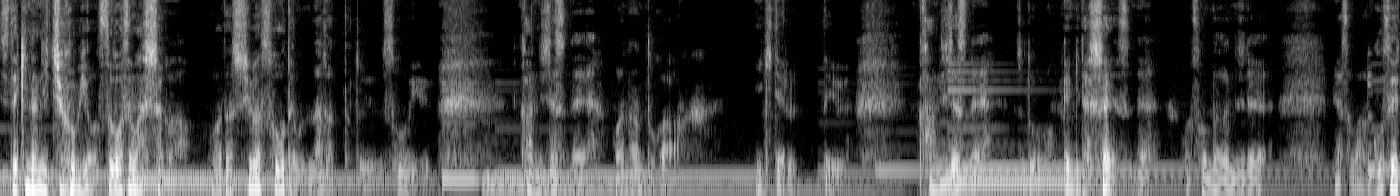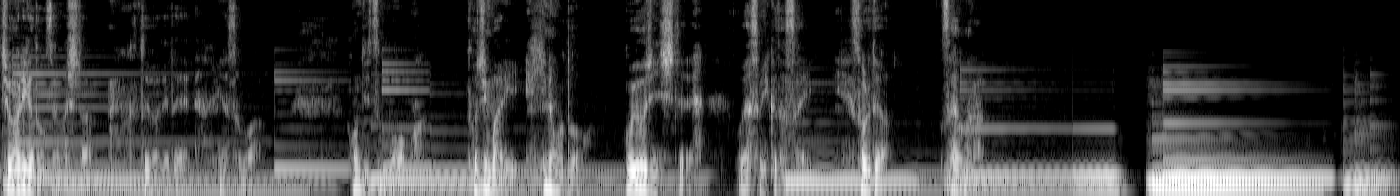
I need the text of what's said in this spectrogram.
素敵な日曜日を過ごせましたが、私はそうでもなかったという、そういう感じですね。まあなんとか生きてるっていう感じですね。ちょっと元気出したいですね。まあ、そんな感じで、皆様ご清聴ありがとうございました。というわけで、皆様、本日も戸締まり、火の元、ご用心してお休みください。それでは、さようなら。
